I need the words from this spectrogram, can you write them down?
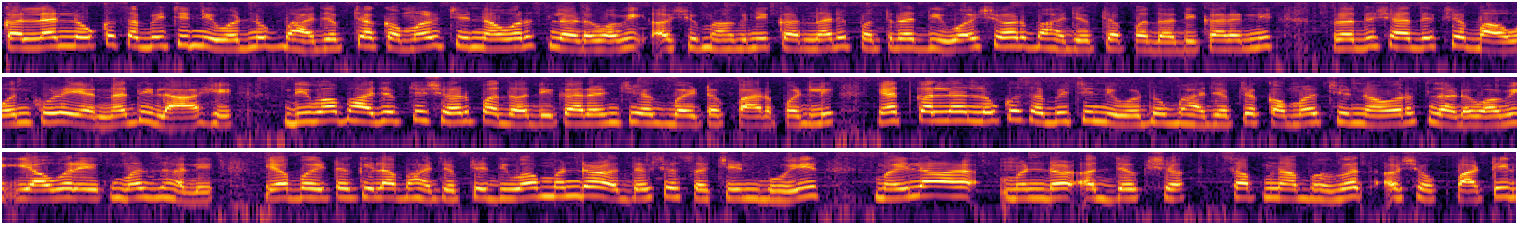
कल्याण लोकसभेची निवडणूक भाजपच्या कमळ चिन्हावरच लढवावी अशी मागणी करणारे पत्र दिवा शहर भाजपच्या पदाधिकाऱ्यांनी प्रदेशाध्यक्ष बावनकुळे यांना दिला आहे. दिवा भाजपच्या शहर पदाधिकाऱ्यांची एक बैठक पार पडली. यात कल्याण लोकसभेची निवडणूक भाजपच्या कमळ चिन्हावरच लढवावी यावर एकमत झाले. या बैठकीला भाजपचे दिवा मंडळ अध्यक्ष सचिन भोईर महिला मंडळ अध्यक्ष सपना भगत अशोक पाटील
